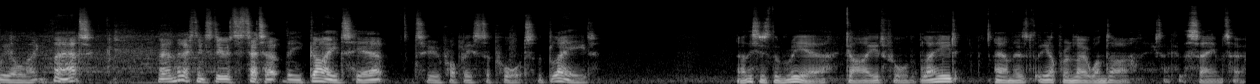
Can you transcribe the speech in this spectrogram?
wheel like that. Then the next thing to do is to set up the guides here to properly support the blade. Now this is the rear guide for the blade and there's the upper and lower ones are exactly the same so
